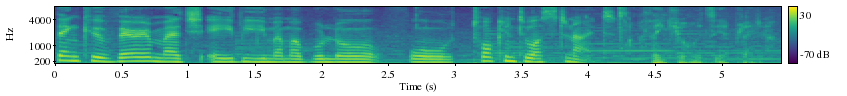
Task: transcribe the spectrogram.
Thank you very much, AB Mamabolo, for talking to us tonight. Thank you. It's a pleasure.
